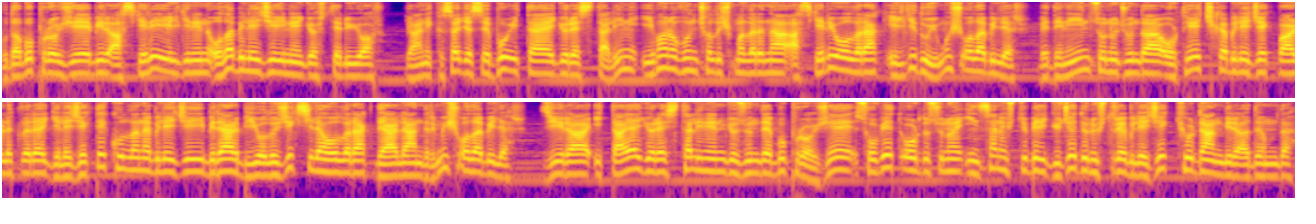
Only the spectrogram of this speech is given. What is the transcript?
Bu da bu projeye bir askeri ilginin olabileceğini gösteriyor. Yani kısacası bu iddiaya göre Stalin, Ivanov'un çalışmalarına askeri olarak ilgi duymuş olabilir ve deneyin sonucunda ortaya çıkabilecek varlıkları gelecekte kullanabileceği birer biyolojik silah olarak değerlendirmiş olabilir. Zira iddiaya göre Stalin'in gözünde bu proje Sovyet ordusunu insanüstü bir güce dönüştürebilecek türden bir adımdı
